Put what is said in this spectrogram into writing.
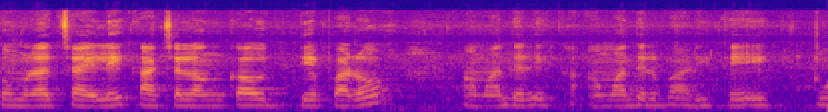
তোমরা চাইলে কাঁচা লঙ্কাও দিতে পারো। আমাদের আমাদের বাড়িতে একটু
